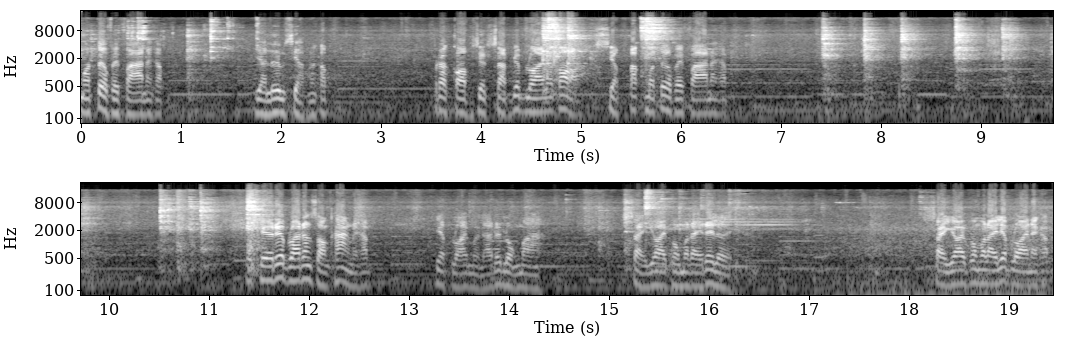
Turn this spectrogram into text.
มอเตอร์ไฟฟ้านะครับ อย่าลืมเสียบนะครับ ประกอบเสร็จสับเรียบร้อยแล้วก็เสียบปลั๊กมอเตอร์ไฟฟ้านะครับโอเคเรียบร้อยทั้งสองข้างนะครับ เรียบร้อยหมดแล้วได้ลงมา ใส่ยอยพวงมาลัยได้เลย ใส่ยอยพวงมาลัยเรียบร้อยนะครับ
